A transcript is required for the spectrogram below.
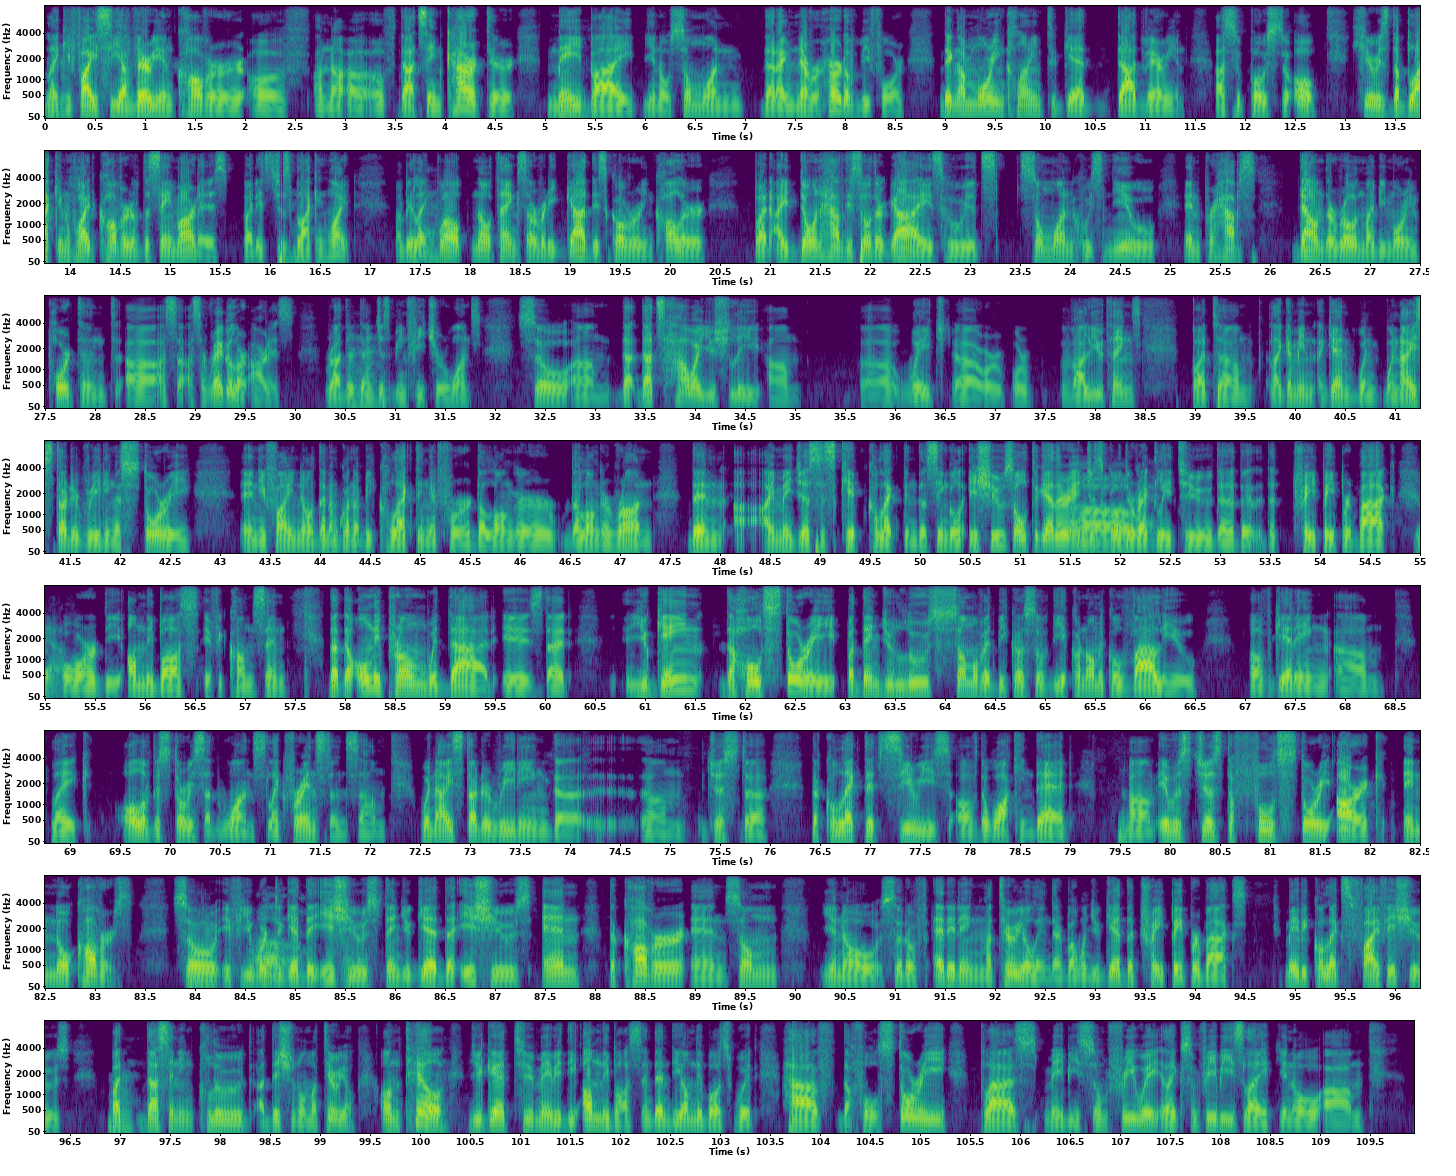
like hmm if I see a variant cover of uh, of that same character made mm, by you know someone that I've never heard of before, then I'm more inclined to get that variant as opposed to oh here is the black and white cover of the same artist but it's just hmm black and white I'll be like, yeah. hmm well, no, thanks. I already got this cover in color, but I don't have these other guys who it's someone who's new and perhaps down the road might be more important uh, as, a, as a regular artist rather than hmm just being featured once. So um, that that's how I usually um, uh, wage uh, or or value things. But um, like I mean, again, when when I started reading a story, and if I know that I'm gonna be collecting it for the longer the longer run, then I may just skip collecting the single issues altogether and just go Oh, okay. directly to the the, the trade paperback Yeah. or the omnibus if it comes in. That the only problem with that is that you gain the whole story, but then you lose some of it because of the economical value of getting um, like all of the stories at once. Like for instance, um, when I started reading the um, just uh, the collected series of The Walking Dead, Hmm. um, it was just the full story arc and no covers. So if you were to get Oh, the okay. issues, then you get the issues and the cover and some, you know, sort of editing material in there. But when you get the trade paperbacks, maybe collects five issues, but hmm doesn't include additional material until hmm you get to maybe the omnibus, and then the omnibus would have the full story plus maybe some freeway like some freebies like you know um,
